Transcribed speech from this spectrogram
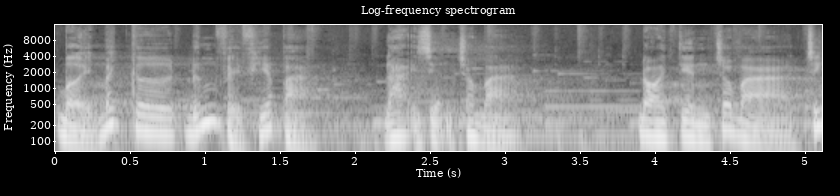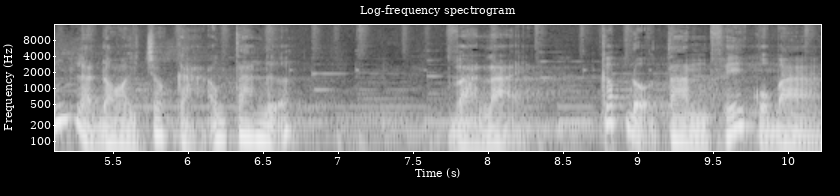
Bởi Baker đứng về phía bà, Đại diện cho bà. Đòi tiền cho bà chính là đòi cho cả ông ta nữa. Và lại, cấp độ tàn phế của bà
